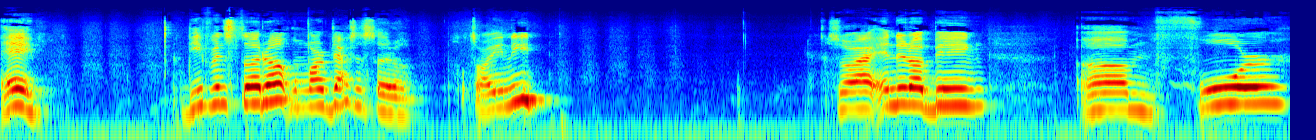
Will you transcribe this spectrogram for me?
Hey, defense stood up, Lamar Jackson stood up. That's all you need. So I ended up being um four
